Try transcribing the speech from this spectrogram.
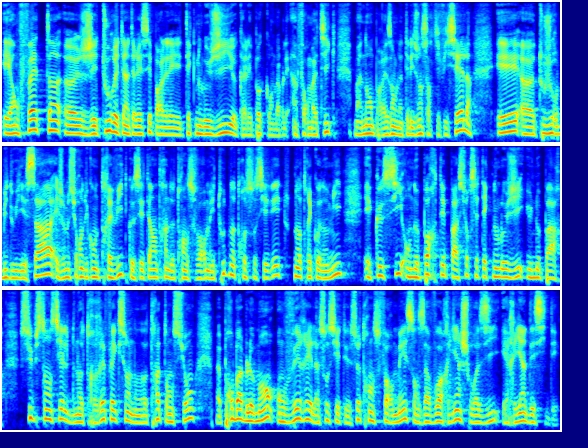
Et en fait, euh, j'ai toujours été intéressé par les technologies qu'à l'époque on appelait informatique, maintenant par exemple l'intelligence artificielle et euh, toujours bidouiller ça et je me suis rendu compte très vite que c'était en train de transformer toute notre société, toute notre économie et que si on ne portait pas sur ces technologies une part substantielle de notre réflexion, de notre attention, ben, probablement on verrait la société se transformer sans avoir rien choisi et rien décidé.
